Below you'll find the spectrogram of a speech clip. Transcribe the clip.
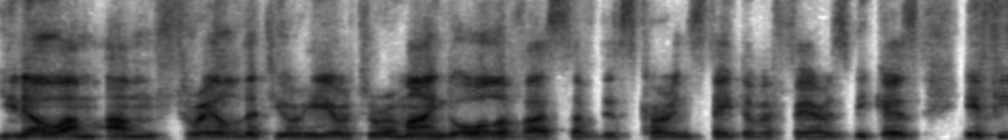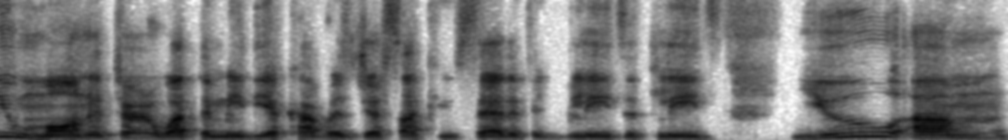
You know, I'm, I'm thrilled that you're here to remind all of us of this current state of affairs because if you monitor what the media covers, just like you said, if it bleeds, it leads, you um,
